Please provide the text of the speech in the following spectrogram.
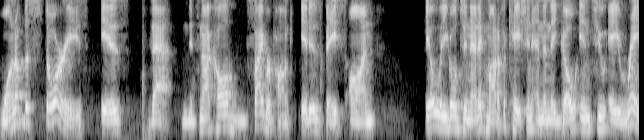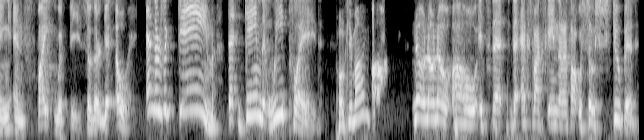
One of the stories is that it's not called cyberpunk. It is based on illegal genetic modification, and then they go into a ring and fight with these. So they're get oh, and there's a game that game that we played. Pokemon. Um, no, no, no. Oh, it's that the Xbox game that I thought was so stupid.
